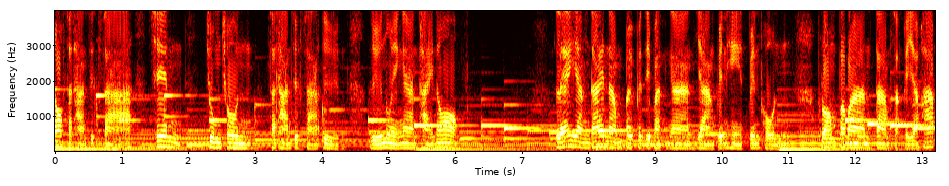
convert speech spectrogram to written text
นอกสถานศึกษา เช่น ชุมชน สถานศึกษาอื่น หรือหน่วยงานภายนอก และยังได้นำไปปฏิบัติงานอย่างเป็นเหตุเป็นผล พร้อมประมาณตามศักยภาพ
